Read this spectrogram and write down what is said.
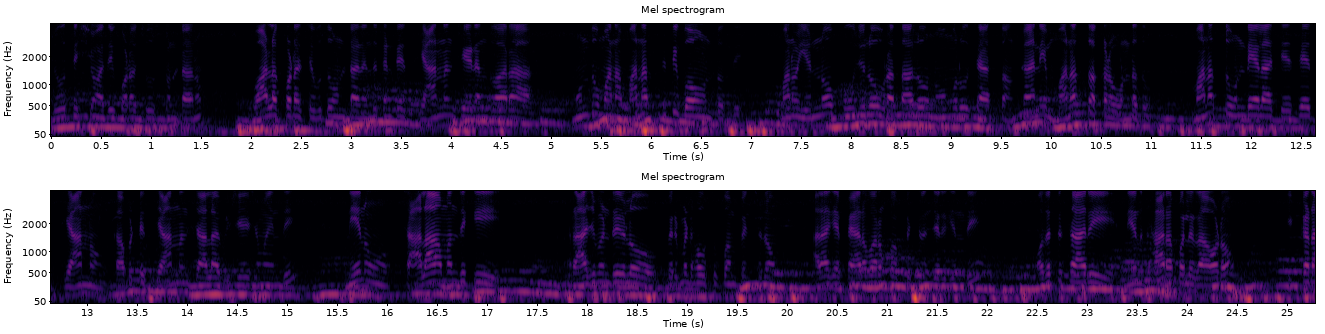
జ్యోతిష్యం అది కూడా చూస్తుంటాను. వాళ్ళకు కూడా చెబుతూ ఉంటాను. ఎందుకంటే ధ్యానం చేయడం ద్వారా ముందు మన మనస్థితి బాగుంటుంది. మనం ఎన్నో పూజలు వ్రతాలు నోములు చేస్తాం. కానీ మనస్సు అక్కడ ఉండదు. మనస్సు ఉండేలా చేసే ధ్యానం. కాబట్టి ధ్యానం చాలా విశేషమైంది. నేను చాలామందికి రాజమండ్రిలో పిరమిడ్ హౌస్కి పంపించడం అలాగే పేరవరం పంపించడం జరిగింది. మొదటిసారి నేను ధారపల్లి రావడం ఇక్కడ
